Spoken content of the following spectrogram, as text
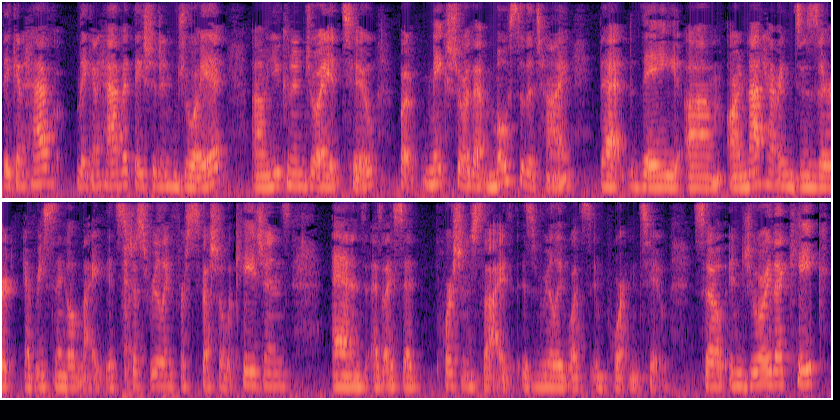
They can have they can have it, they should enjoy it. Um, you can enjoy it too, but make sure that most of the time that they um, are not having dessert every single night. It's just really for special occasions and as I said, portion size is really what's important too. So enjoy that cake,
